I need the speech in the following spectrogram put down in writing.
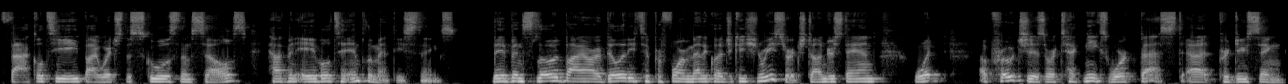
faculty, by which the schools themselves have been able to implement these things. They've been slowed by our ability to perform medical education research, to understand what approaches or techniques work best at producing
